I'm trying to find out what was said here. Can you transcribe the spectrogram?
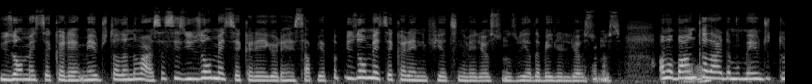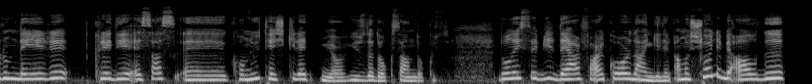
110 metrekare mevcut alanı varsa siz 110 metrekareye göre hesap yapıp 110 metrekarenin fiyatını veriyorsunuz ya da belirliyorsunuz. Ama bankalarda bu mevcut durum değeri krediye esas e, konuyu teşkil etmiyor yüzde 99. Dolayısıyla bir değer farkı oradan gelir. Ama şöyle bir algı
